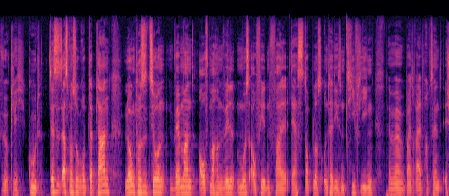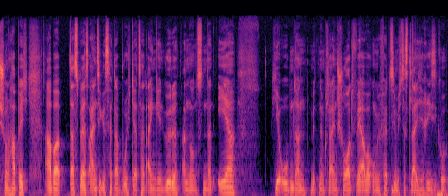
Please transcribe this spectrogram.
wirklich gut. Das ist erstmal so grob der Plan. Long-Position, wenn man aufmachen will, muss auf jeden Fall der Stop-Loss unter diesem Tief liegen. Dann wären wir bei 3%, ist schon happig. Aber das wäre das einzige Setup, wo ich derzeit eingehen würde. Ansonsten dann eher hier oben dann mit einem kleinen Short wäre aber ungefähr ziemlich das gleiche Risiko,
